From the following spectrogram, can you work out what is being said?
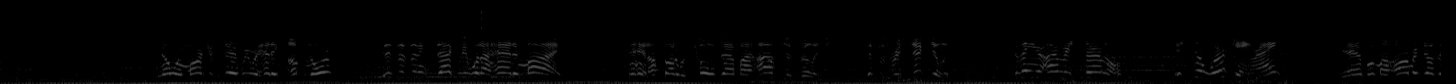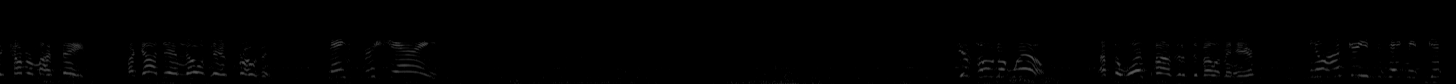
I'll navigate. You know when Marcus said we were heading up north? This isn't exactly what I had in mind. Man, I thought it was cold down by Oscar's village. This is ridiculous. What about your armor's thermals? They're still working, right? Yeah, but my armor doesn't cover my face. My goddamn nose hair's frozen. Thanks for sharing. Skip's holding up well. That's the one positive development here. You know, Oscar used to take me skiff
